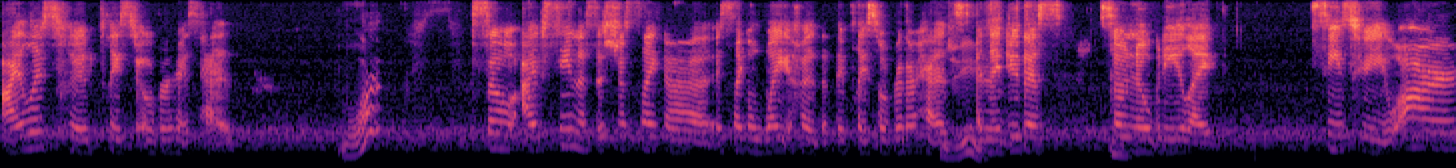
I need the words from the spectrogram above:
eyeless hood placed over his head. What? So I've seen this. It's just like a, it's like a white hood that they place over their heads, Jeez. and they do this so hmm. nobody like sees who you are,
